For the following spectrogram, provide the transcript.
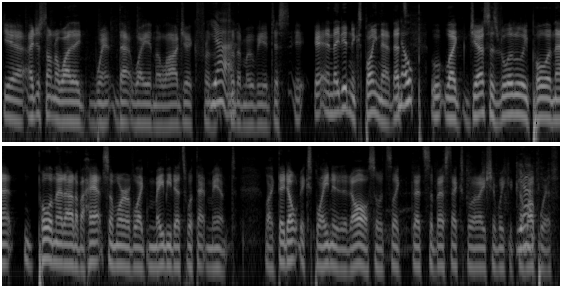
Yeah, I just don't know why they went that way in the logic for the, Yeah. for the movie. It just it, and they didn't explain that. That's Nope. like Jess is literally pulling that pulling that out of a hat somewhere of like maybe that's what that meant. Like they don't explain it at all, so it's like that's the best explanation we could come Yeah. up with.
